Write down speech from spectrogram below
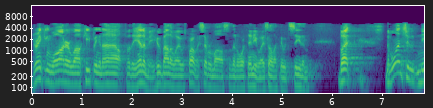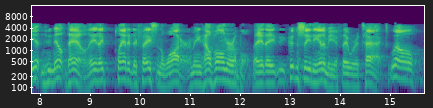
drinking water while keeping an eye out for the enemy, who, by the way, was probably several miles to the north anyway. It's not like they would see them. But the ones who knit and who knelt down, they, they planted their face in the water. I mean, how vulnerable. They, they couldn't see the enemy if they were attacked. Well,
